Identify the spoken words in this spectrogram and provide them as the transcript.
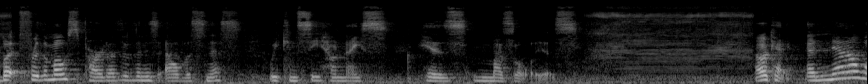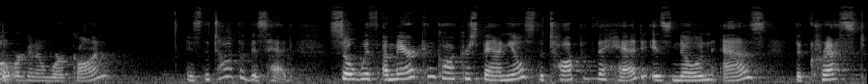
But for the most part, other than his Elvisness, we can see how nice his muzzle is. Okay, and now what we're gonna work on is the top of his head. So with American Cocker Spaniels, the top of the head is known as the crest,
